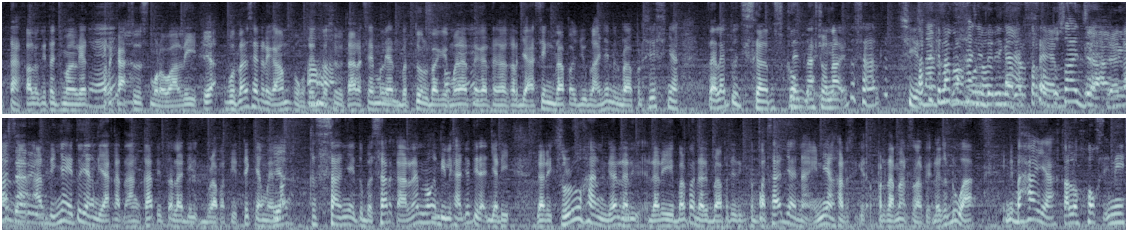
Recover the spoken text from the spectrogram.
data. Kalau kita cuma lihat per kasus Morowali, ya. kebetulan saya dari kampung, saya dari Utara, saya melihat betul bagaimana tenaga kerja asing berapa jumlahnya dan berapa persisnya. Kita lihat itu sekarang skop nasional itu sangat kecil. Tapi kenapa hanya dari negara tertentu saja? Ya nah, artinya itu yang diangkat-angkat itu adalah di beberapa titik yang memang ya. kesannya itu besar karena memang dilihatnya tidak jadi dari keseluruhan kan dari dari berapa dari beberapa titik tempat saja. Nah, ini yang harus kita, pertama harus dan kedua, ini bahaya kalau hoax ini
